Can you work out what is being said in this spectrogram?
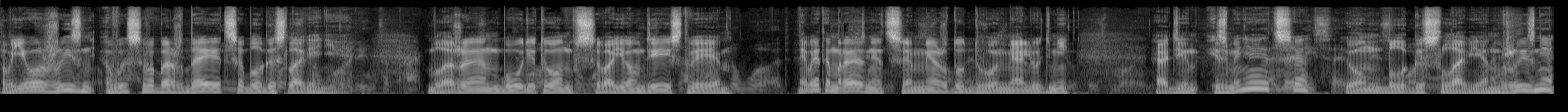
в его жизнь высвобождается благословение. Блажен будет он в своем действии. И в этом разница между двумя людьми. Один изменяется, и он благословен в жизни,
